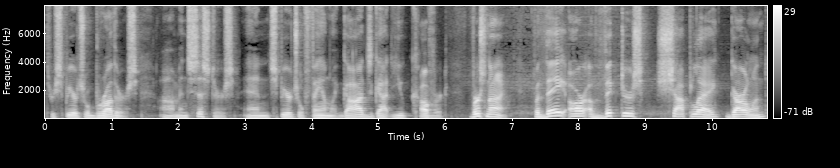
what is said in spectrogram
through spiritual brothers um, and sisters and spiritual family. God's got you covered. Verse 9 For they are a victor's chaplet, garland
